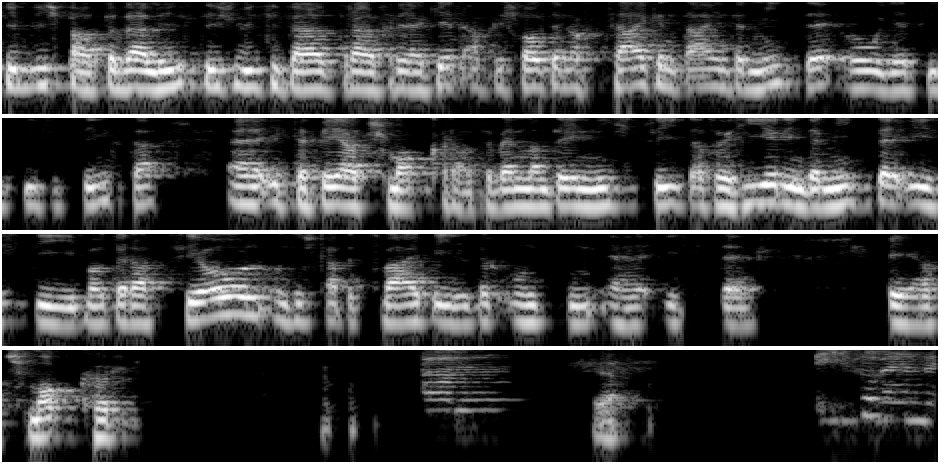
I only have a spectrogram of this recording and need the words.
ziemlich paternalistisch, wie sie darauf reagiert. Aber ich wollte noch zeigen, da in der Mitte, oh, jetzt ist dieses Dings da, äh, ist der Beat Schmocker. Also wenn man den nicht sieht, also hier in der Mitte ist die Moderation und ich glaube zwei Bilder unten äh, ist der Beat Schmocker. Ähm, ja. Ich verwende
